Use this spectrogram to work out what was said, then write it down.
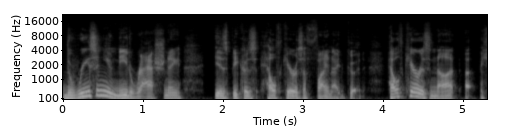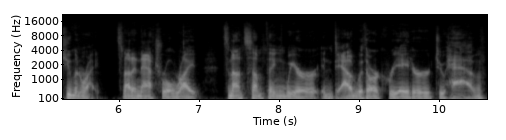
the reason you need rationing is because healthcare is a finite good. Healthcare is not a human right, it's not a natural right, it's not something we are endowed with our Creator to have.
